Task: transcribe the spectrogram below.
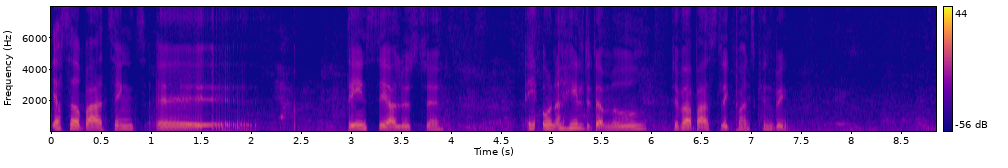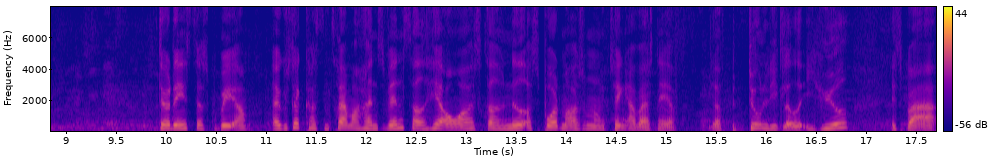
jeg sad bare og tænkte, øh, det eneste, jeg har lyst til under hele det der møde, det var bare at slikke på hans kindben. Det var det eneste, jeg skulle bede om. Jeg kunne slet ikke koncentrere mig. Hans ven sad herover og skrev ned og spurgte mig også om nogle ting. Jeg var sådan, jeg, jeg er bedøvende glad i hyret. Jeg skal bare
